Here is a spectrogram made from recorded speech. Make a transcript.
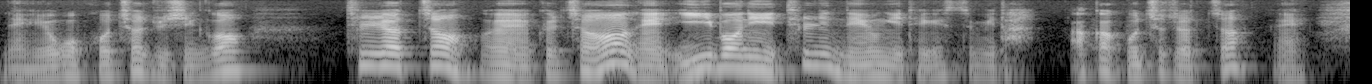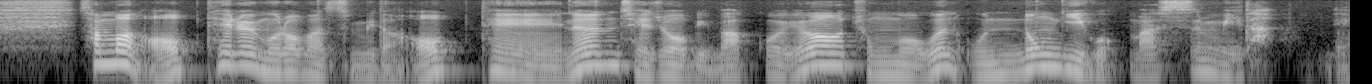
네, 요거 고쳐 주신 거 틀렸죠? 네, 그렇죠. 네, 2번이 틀린 내용이 되겠습니다. 아까 고쳐졌죠? 네. 3번 업태를 물어봤습니다. 업태는 제조업이 맞고요. 종목은 운동기구 맞습니다. 네,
